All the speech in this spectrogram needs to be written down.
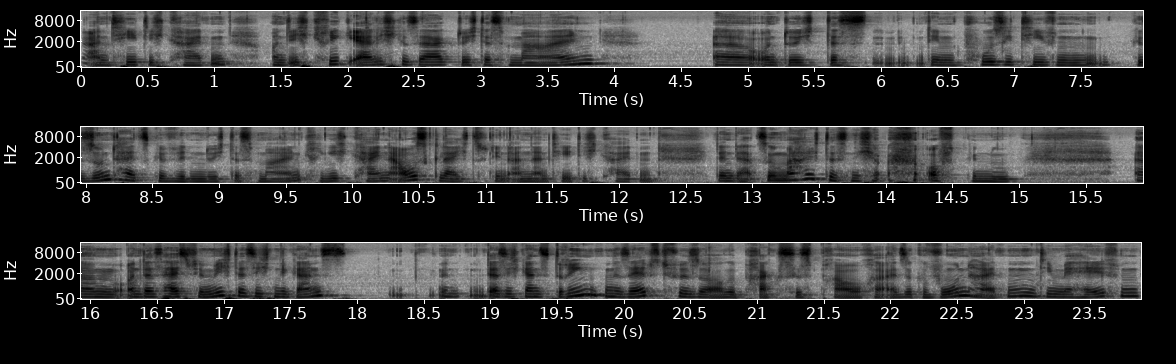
an Tätigkeiten. Und ich kriege ehrlich gesagt durch das Malen äh, und durch das, den positiven Gesundheitsgewinn durch das Malen kriege ich keinen Ausgleich zu den anderen Tätigkeiten. Denn dazu mache ich das nicht oft genug. Ähm, und das heißt für mich, dass ich eine ganz dass ich ganz dringend eine Selbstfürsorgepraxis brauche, also Gewohnheiten, die mir helfen,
